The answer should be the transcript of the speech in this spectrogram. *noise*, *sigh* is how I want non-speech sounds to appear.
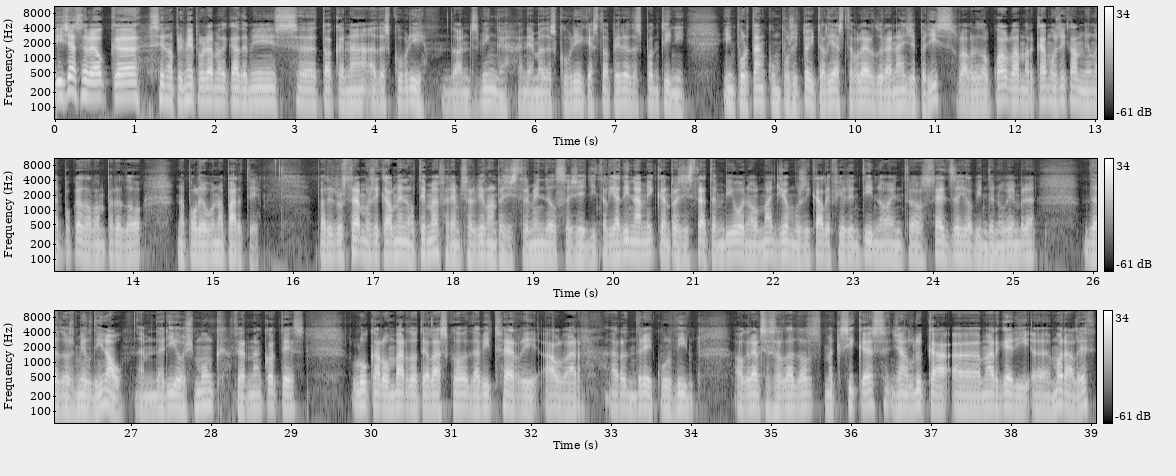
I ja sabeu que, sent el primer programa de cada mes, eh, toca anar a descobrir. Doncs vinga, anem a descobrir aquesta òpera de Spontini, important compositor italià establert durant anys a París, l'obra del qual va marcar musicalment l'època de l'emperador Napoleó Bonaparte. Per il·lustrar musicalment el tema farem servir l'enregistrament del segell italià dinàmic enregistrat en viu en el Maggio Musicale Fiorentino entre el 16 i el 20 de novembre de 2019, amb Darío Schmunk, Fernán Cortés, Luca Lombardo Telasco, David Ferri, Álvar, André Curvil, el gran sacerdot dels mexiques, Gianluca eh, Margueri eh, Morales,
